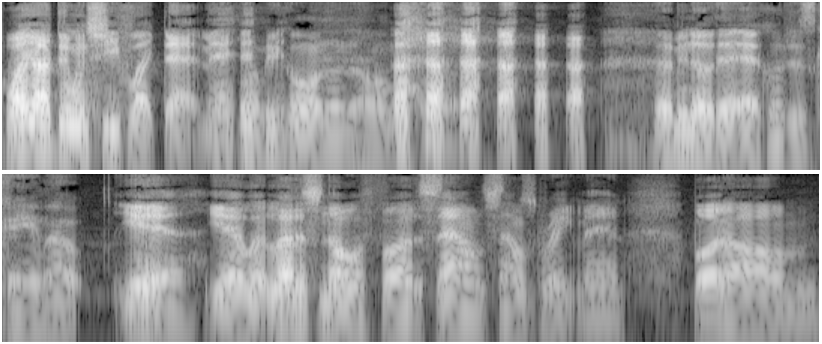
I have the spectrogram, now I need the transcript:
Why y'all doing chief like that, man? Don't be going on the home show. Let me know if that echo just came out. Yeah, yeah. Let, let us know if uh, the sound sounds great, man. But um,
